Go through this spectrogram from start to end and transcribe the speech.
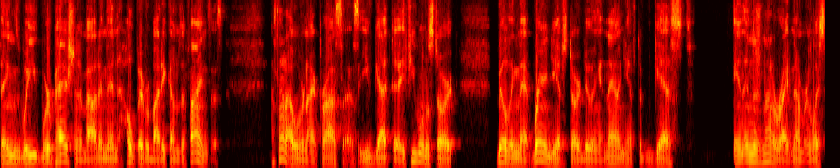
things we we're passionate about and then hope everybody comes and finds us. That's not an overnight process. You've got to, if you want to start building that brand, you have to start doing it now and you have to guess. And, and there's not a right number unless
